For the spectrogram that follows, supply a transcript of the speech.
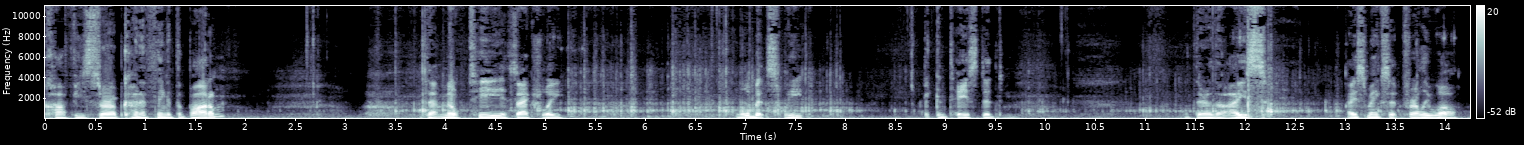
coffee syrup kind of thing at the bottom. That milk tea, it's actually a little bit sweet. I can taste it. But there, the ice. Ice makes it fairly well.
